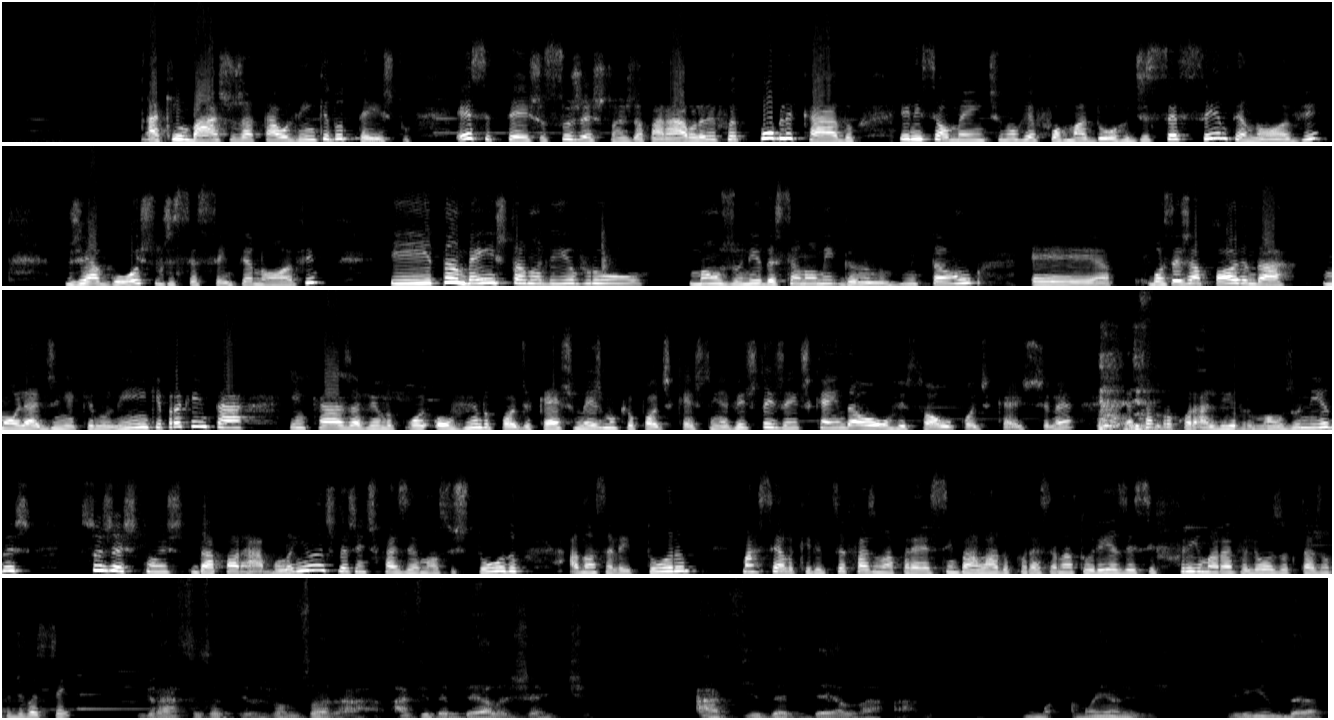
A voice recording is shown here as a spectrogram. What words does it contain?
Aqui embaixo já está o link do texto. Esse texto, Sugestões da Parábola, ele foi publicado inicialmente no Reformador de 69, de agosto de 69, e também está no livro Mãos Unidas, se eu não me engano. Então, é, vocês já podem dar uma olhadinha aqui no link. Para quem está em casa vendo, ouvindo o podcast, mesmo que o podcast tenha vídeo, tem gente que ainda ouve só o podcast, né? É só procurar livro Mãos Unidas, sugestões da parábola. E antes da gente fazer o nosso estudo, a nossa leitura, Marcelo, querido, você faz uma prece embalado por essa natureza, esse frio maravilhoso que está junto de você? Graças a Deus, vamos orar. A vida é bela, gente. A vida é bela. Amanhã linda,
